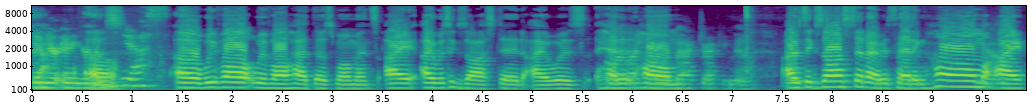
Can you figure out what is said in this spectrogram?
and your angerness. Yes. Oh, we've all we've all had those moments. I I was exhausted. I was headed oh, I like home. Backtracking now. I was exhausted. I was heading home. Yeah. I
